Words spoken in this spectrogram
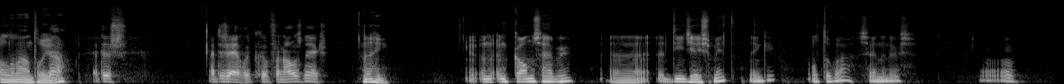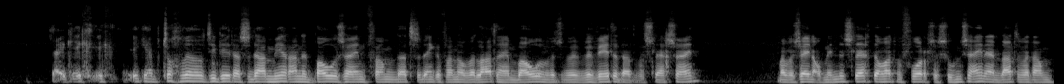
Al een aantal jaar. Ja, het is, het is eigenlijk van alles niks. Nee. Een, een kanshebber. Uh, DJ Smith, denk ik. Ottawa, Senators. Oh. Ja, ik, ik, ik, ik heb toch wel het idee dat ze daar meer aan het bouwen zijn. Van, dat ze denken van nou, we laten hem bouwen. We, we weten dat we slecht zijn. Maar we zijn nog minder slecht dan wat we vorig seizoen zijn. En laten we dan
